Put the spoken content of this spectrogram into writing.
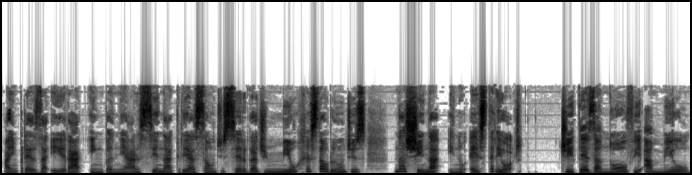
a empresa irá empenhar-se na criação de cerca de mil restaurantes na China e no exterior. De 19 a mil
